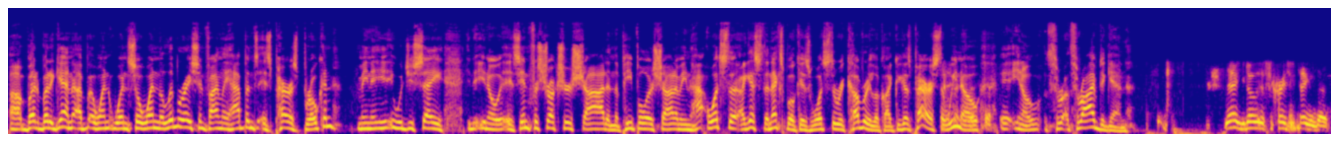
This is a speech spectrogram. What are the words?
Uh, but but again, uh, when when so when the liberation finally happens, is Paris broken? I mean, would you say, you know, its infrastructure shot and the people are shot? I mean, how, what's the? I guess the next book is what's the recovery look like? Because Paris, that we know, you know, th- thrived again. Yeah, you know, it's a crazy thing that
